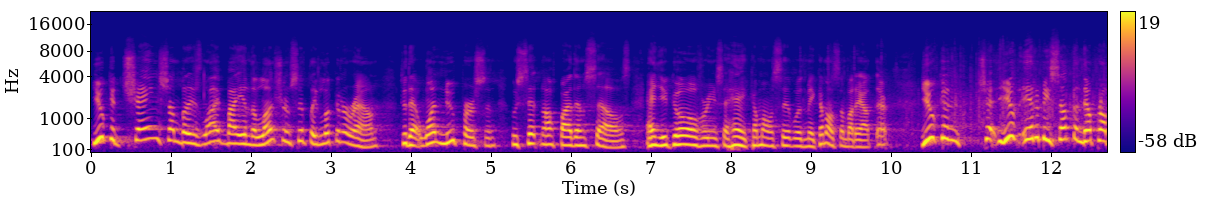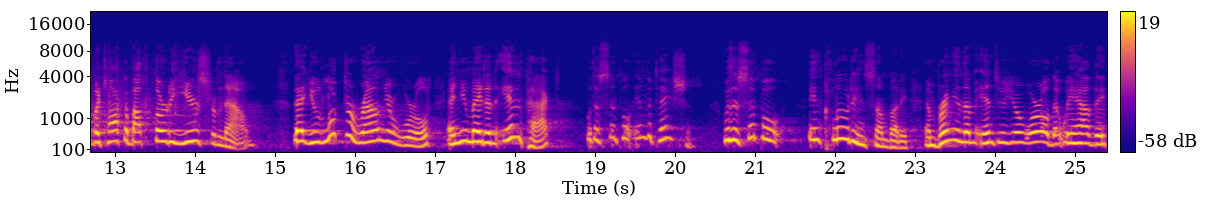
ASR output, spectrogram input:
you could change somebody's life by in the lunchroom simply looking around to that one new person who's sitting off by themselves, and you go over and you say, hey, come on, sit with me. Come on, somebody out there. You can, you, it'll be something they'll probably talk about 30 years from now that you looked around your world and you made an impact with a simple invitation with a simple including somebody and bringing them into your world that we have the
